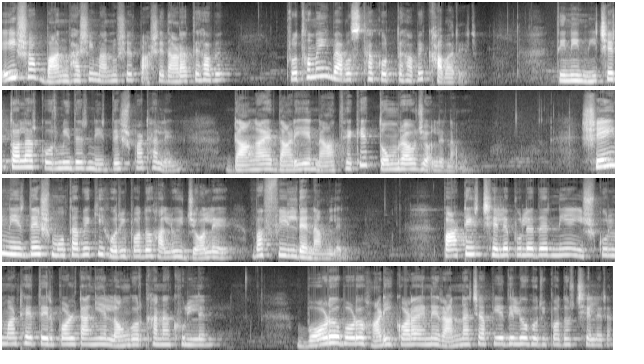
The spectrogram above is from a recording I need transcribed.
এই সব বানভাসী মানুষের পাশে দাঁড়াতে হবে। প্রথমেই ব্যবস্থা করতে হবে খাবারের। তিনি নিচের তলার কর্মীদের নির্দেশ পাঠালেন, ডাঙায় দাঁড়িয়ে না থেকে তোমরাও জলে নামো। সেই নির্দেশ মোতাবেকই হরিপদ হালুই জলে বা ফিল্ডে নামলেন। পার্টির ছেলেপুলেদের নিয়ে স্কুল মাঠে তেরপল টাঙিয়ে লঙ্গরখানা খুললেন। বড় বড় হাঁড়ি কড়া এনে রান্না চাপিয়ে দিল হরিপদর ছেলেরা।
